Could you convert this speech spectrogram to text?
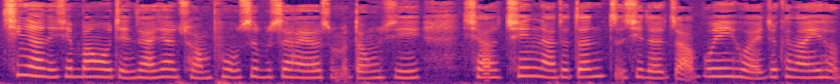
青儿，你先帮我检查一下床铺，是不是还有什么东西？”小青拿着灯仔细的找，不一会就看到一盒，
